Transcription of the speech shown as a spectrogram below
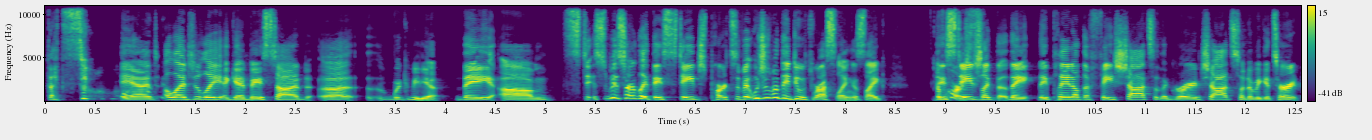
that's so And allegedly, again, based on uh, Wikipedia, they um st- it's sort of like they staged parts of it, which is what they do with wrestling. It's like they stage like the, they they planned out the face shots and the groin shots so nobody gets hurt.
